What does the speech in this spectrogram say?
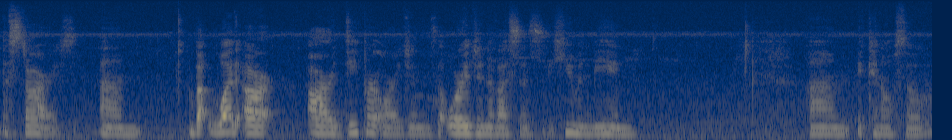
the stars. Um, but what are our deeper origins, the origin of us as a human being, um, it can also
